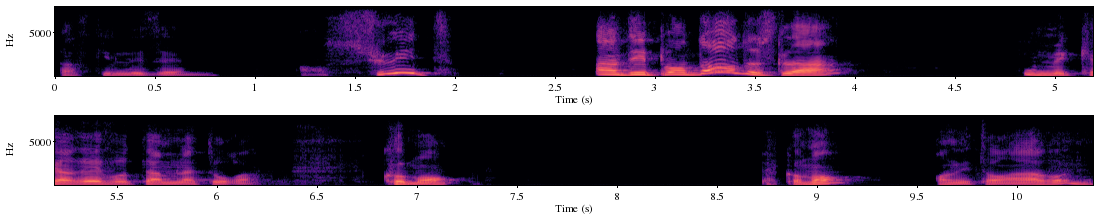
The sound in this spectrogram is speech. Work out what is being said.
parce qu'il les aime. Ensuite, indépendant de cela, ou karev otam la Torah? Comment? Ben Comment? En étant Aaron.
